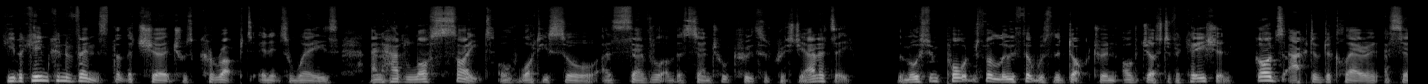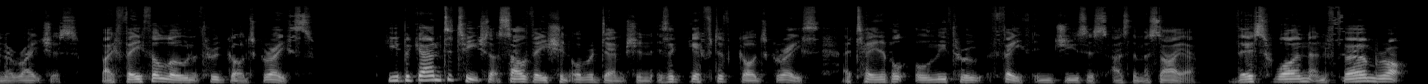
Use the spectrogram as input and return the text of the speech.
He became convinced that the Church was corrupt in its ways and had lost sight of what he saw as several of the central truths of Christianity. The most important for Luther was the doctrine of justification, God's act of declaring a sinner righteous, by faith alone through God's grace. He began to teach that salvation or redemption is a gift of God's grace, attainable only through faith in Jesus as the Messiah. This one and firm rock,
